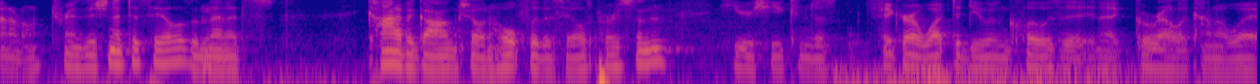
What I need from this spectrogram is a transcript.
I don't know transition it to sales, and then it's kind of a gong show, and hopefully the salesperson he or she can just figure out what to do and close it in a guerrilla kind of way,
